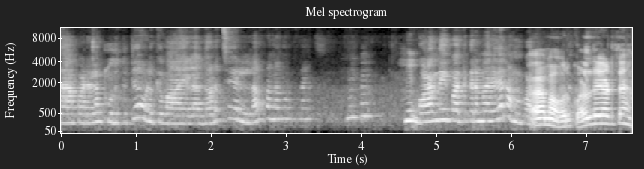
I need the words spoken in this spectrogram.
சாப்பாடெல்லாம் கொடுத்துட்டு அவளுக்கு வாயெல்லாம் தொடச்சி எல்லாம் பண்ணணும். குழந்தைய பார்த்துக்கிற மாதிரி தான் நம்ம. ஆமாம் ஒரு குழந்தையாடுத்தேன்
